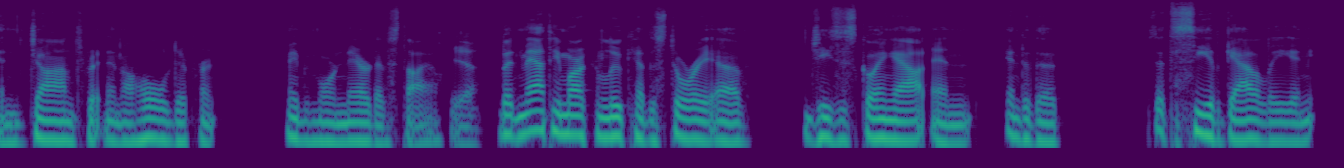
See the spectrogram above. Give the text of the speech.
and john's written in a whole different maybe more narrative style. Yeah, but matthew mark and luke have the story of jesus going out and into the at the sea of galilee and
